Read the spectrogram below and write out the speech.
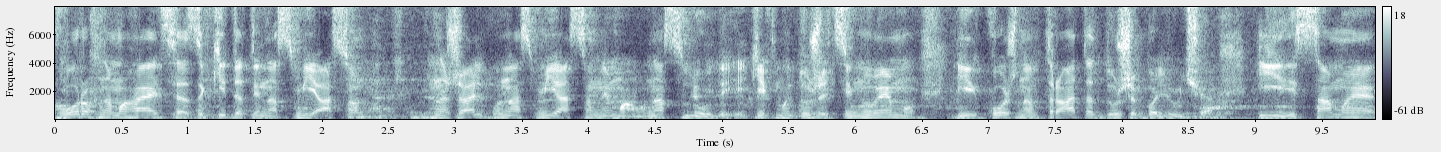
Ворог намагається закидати нас м'ясом. На жаль, у нас м'яса нема. У нас люди, яких ми дуже цінуємо, і кожна втрата дуже болюча. І саме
